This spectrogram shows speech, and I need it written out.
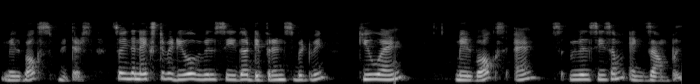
mailbox methods so in the next video we will see the difference between queue and mailbox and we will see some examples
